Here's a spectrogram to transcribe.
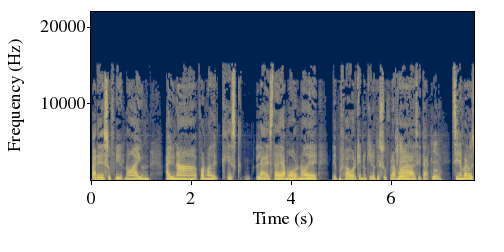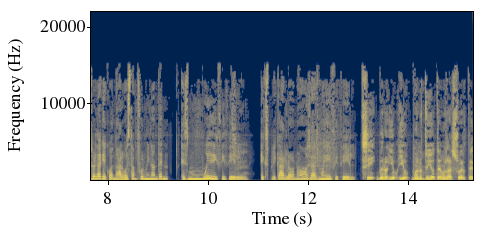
pare de sufrir, ¿no? Hay un, hay una forma de- que es la esta de amor, ¿no? De, de por favor, que no quiero que sufra Claro. más y tal. Claro. Sin embargo, es verdad que cuando algo es tan fulminante es muy difícil Sí. Explicarlo, ¿no? O sea, es muy difícil. Sí, bueno, yo, yo, bueno, tú y yo tenemos la suerte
